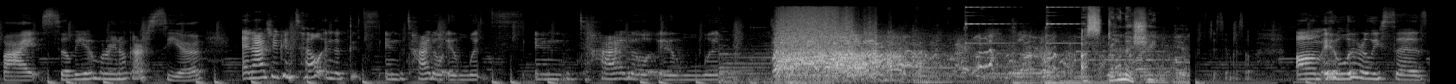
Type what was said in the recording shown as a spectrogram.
by Silvia Moreno-Garcia. And as you can tell in the in the title, it lists in the title it lists Astonishing. just hit myself. Um, it literally says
